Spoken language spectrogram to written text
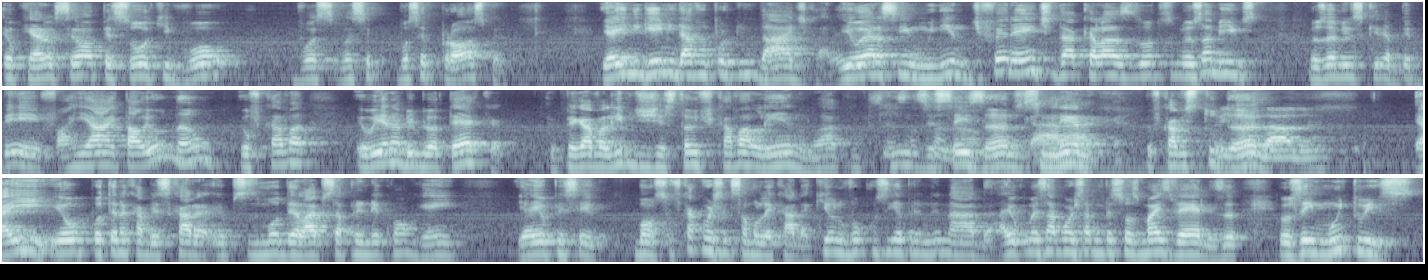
Eu quero ser uma pessoa que vou, vou, vou, ser, vou ser próspero. E aí ninguém me dava oportunidade, cara. E eu era assim, um menino diferente daquelas outros meus amigos. Meus amigos queriam beber, farrear e tal. Eu não. Eu ficava, eu ia na biblioteca, eu pegava livro de gestão e ficava lendo lá com 15, 16 anos, assim, lendo. Eu ficava estudando. Né? Aí eu botei na cabeça, cara, eu preciso modelar, eu preciso aprender com alguém. E aí eu pensei, bom, se eu ficar conversando com essa molecada aqui, eu não vou conseguir aprender nada. Aí eu comecei a conversar com pessoas mais velhas. Eu, eu usei muito isso.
